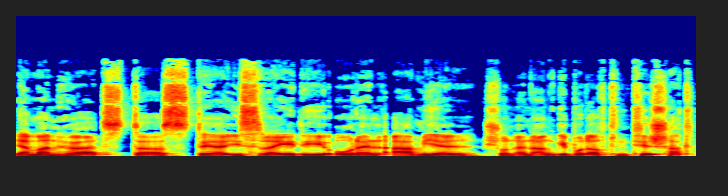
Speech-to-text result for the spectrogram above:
Ja, man hört, dass der Israeli Orel Amiel schon ein Angebot auf den Tisch hat.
